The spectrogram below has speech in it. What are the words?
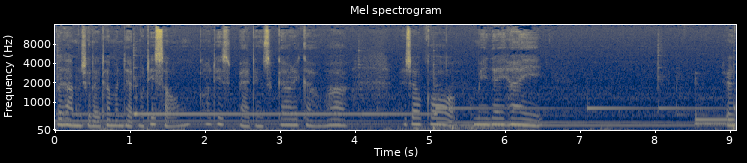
พระธรรมเฉลยธรรมบัญญัติบทที่2ข้อที่ 18ถึง19 ได้กล่าวว่า พระเจ้าก็ไม่ได้ให้ชน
